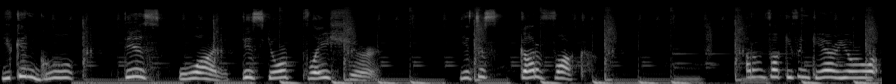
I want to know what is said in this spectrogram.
You can go this one, this your pleasure. You just gotta fuck. I don't fuck even care. You're what?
